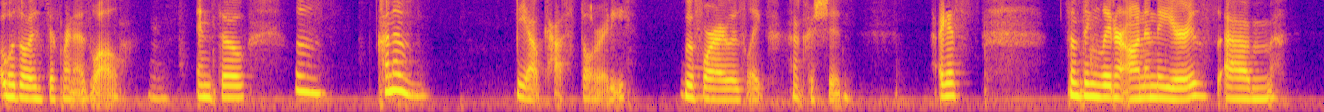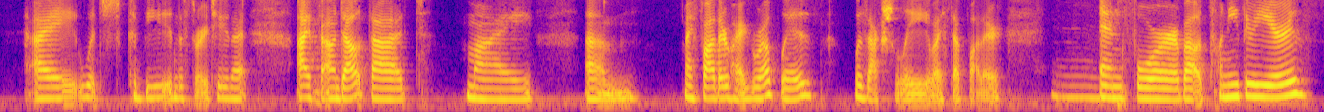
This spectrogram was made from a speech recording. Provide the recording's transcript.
It was always different as well, and so it was kind of the outcast already before I was like a Christian. I guess something later on in the years, um, I which could be in the story too that I found out that my um, my father, who I grew up with, was actually my stepfather, and for about twenty three years,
